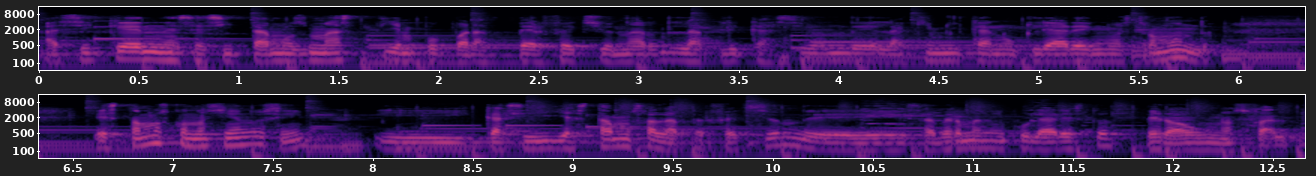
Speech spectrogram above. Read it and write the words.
Así que necesitamos más tiempo para perfeccionar la aplicación de la química nuclear en nuestro mundo. Estamos conociendo, sí, y casi ya estamos a la perfección de saber manipular esto, pero aún nos falta.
